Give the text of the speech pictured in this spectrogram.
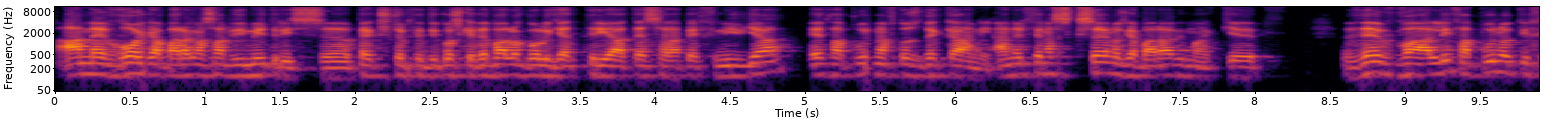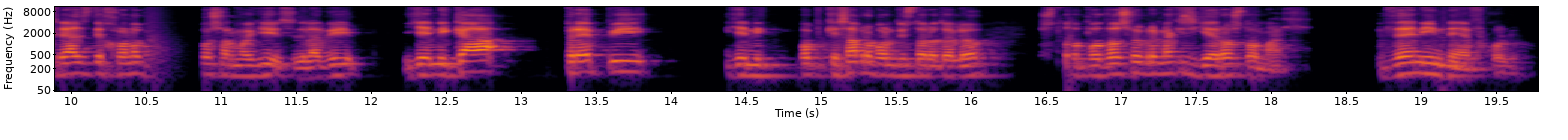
αν εγώ, για παράδειγμα, σαν Δημήτρης, ε, παίξω επιθετικός και δεν βάλω γκολ για τρία-τέσσερα παιχνίδια, ε, θα πούνε αυτός δεν κάνει. Αν έρθει ένας ξένος, για παράδειγμα, και δεν βάλει, θα πούνε ότι χρειάζεται χρόνο προσαρμογής. Δηλαδή, γενικά πρέπει, και σαν προπονητής τώρα το λέω, στο ποδόσφαιρο πρέπει να έχεις γερό στο μάχη. Δεν είναι εύκολο.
